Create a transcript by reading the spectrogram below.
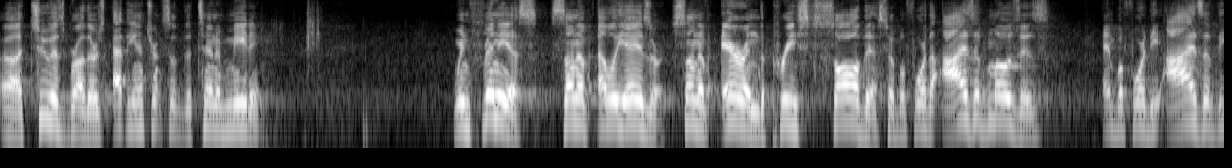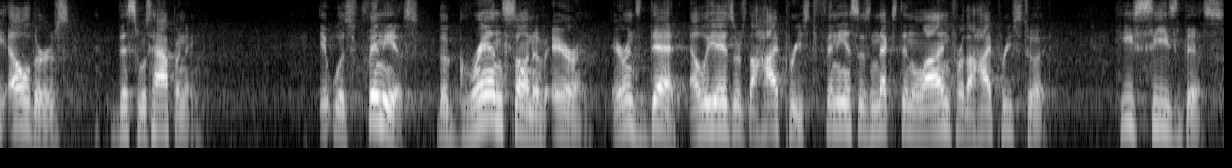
uh, to his brothers at the entrance of the tent of meeting. When Phinehas, son of Eleazar, son of Aaron, the priest, saw this, so before the eyes of Moses and before the eyes of the elders, this was happening it was Phinehas, the grandson of Aaron. Aaron's dead. Eleazar's the high priest. Phinehas is next in line for the high priesthood. He sees this.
